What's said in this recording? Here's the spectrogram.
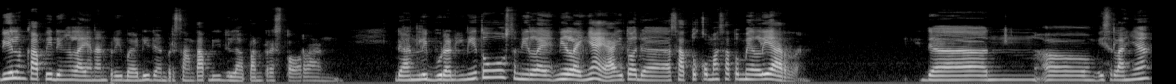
dilengkapi dengan layanan pribadi dan bersantap di 8 restoran. Dan liburan ini tuh senilai nilainya ya, itu ada 1,1 miliar. Dan um, istilahnya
